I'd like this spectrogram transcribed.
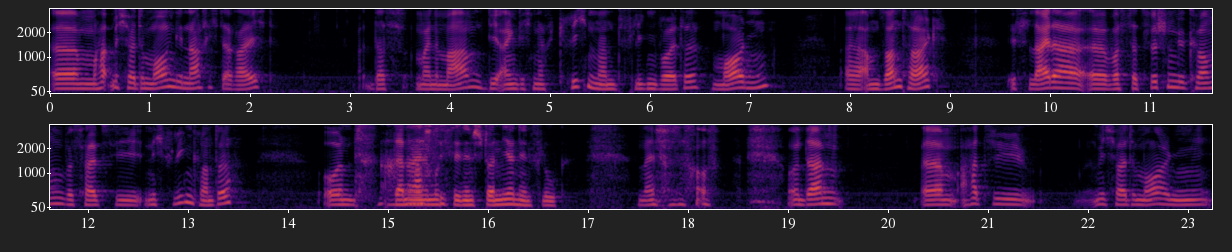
ja. ähm, hat mich heute Morgen die Nachricht erreicht, dass meine Mom, die eigentlich nach Griechenland fliegen wollte, morgen äh, am Sonntag, ist leider äh, was dazwischen gekommen, weshalb sie nicht fliegen konnte. Und ah, dann nein, musste den stornieren, den Flug. Nein, pass auf. Und dann ähm, hat sie mich heute Morgen,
